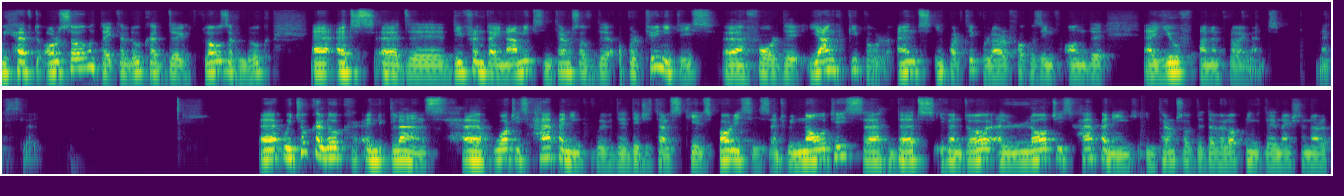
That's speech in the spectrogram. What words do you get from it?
we have to also take a look at the closer look uh, at uh, the different dynamics in terms of the opportunities uh, for the young people and in particular focusing on the youth unemployment. Next slide. Uh, we took a look and glance uh, what is happening with the digital skills policies, and we notice uh, that even though a lot is happening in terms of the developing the national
